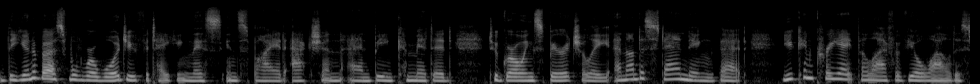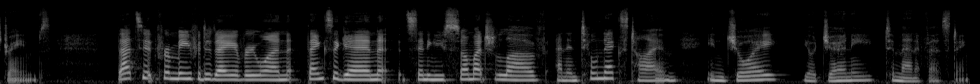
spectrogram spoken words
the universe will reward you for taking this inspired action and being committed to growing spiritually and understanding that you can create the life of your wildest dreams. That's it from me for today, everyone. Thanks again. Sending you so much love, and until next time, enjoy your journey to manifesting.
